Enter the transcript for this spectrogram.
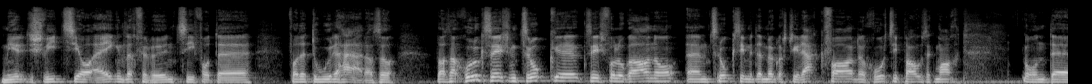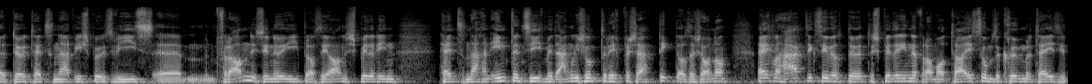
wir in der Schweiz ja eigentlich verwöhnt sind von der, von der Touren her. Also, was noch cool war, im Zurück äh, von Lugano, ähm, zurück sind wir dann möglichst direkt gefahren, eine kurze Pause gemacht, und äh, dort hat sich dann beispielsweise ähm, Fran, unsere neue brasilianische Spielerin, hat sich nachher intensiv mit Englischunterricht beschäftigt. Also ist auch noch, echt noch herzlich gewesen, weil dort die Spielerinnen, Frau Matthijs, um sie gekümmert haben. Sie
